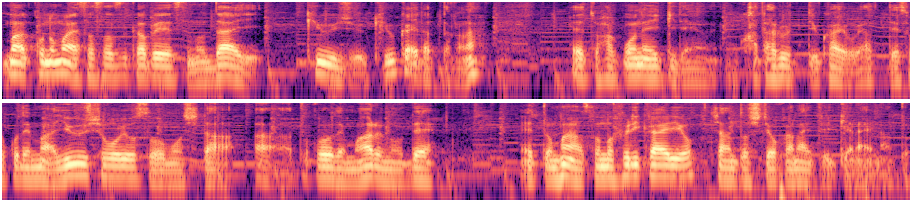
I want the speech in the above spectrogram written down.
まあこの前笹塚ベースの第99回だったかな、えー、と箱根駅伝を語るっていう回をやってそこでまあ優勝予想もしたところでもあるので、えっとまあその振り返りをちゃんとしておかないといけないなと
